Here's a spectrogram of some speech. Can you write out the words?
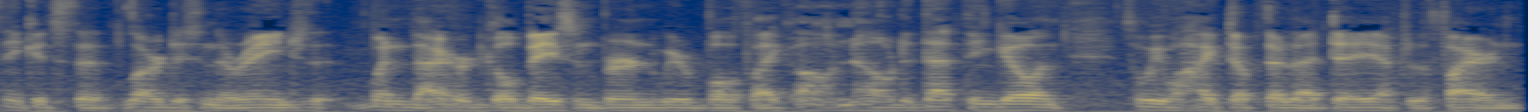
think it's the largest in the range. That when I heard Gold Basin burned, we were both like, "Oh no, did that thing go?" And so we hiked up there that day after the fire, and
